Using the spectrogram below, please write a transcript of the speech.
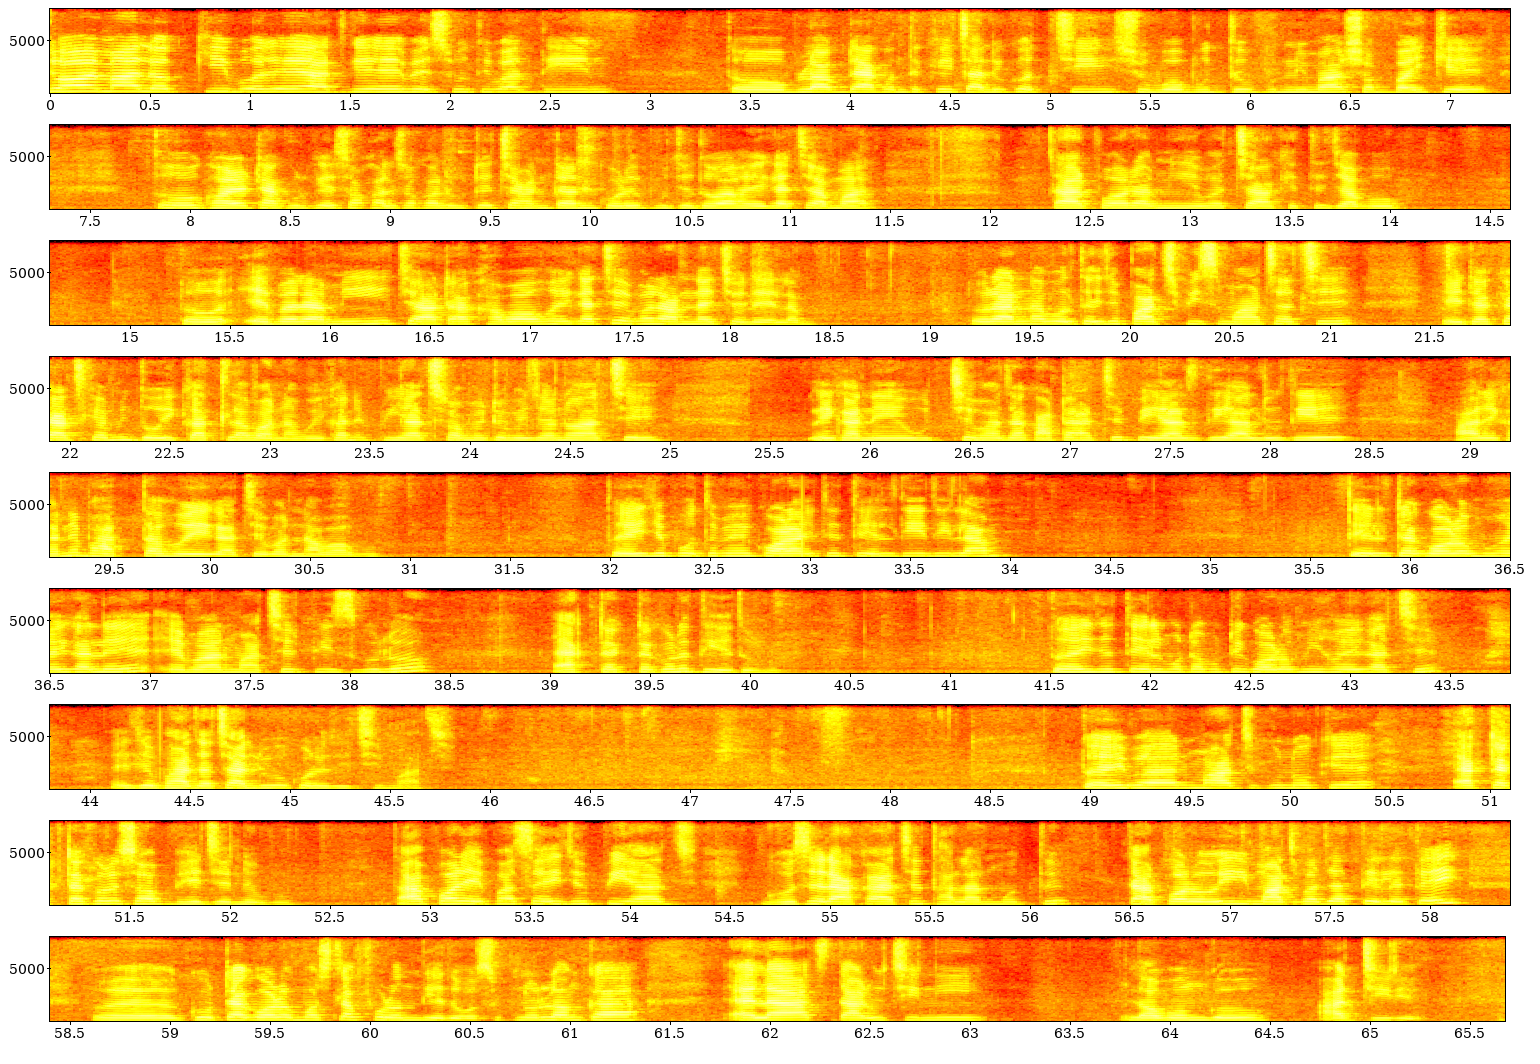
জয় মা লক্ষ্মী বলে আজকে বৃহস্পতিবার দিন। তো ব্লগটা এখন থেকেই চালু করছি। শুভ বুদ্ধ পূর্ণিমা সবাইকে। তো ঘরে ঠাকুরকে সকাল সকাল উঠে চান টান করে পুজো দেওয়া হয়ে গেছে আমার। তারপর আমি এবার চা খেতে যাব। তো এবার আমি চাটা খাওয়াও হয়ে গেছে, এবার রান্নায় চলে এলাম। তো রান্না বলতে এই যে পাঁচ পিস মাছ আছে, এটাকে আজকে আমি দই কাতলা বানাবো। এখানে পেঁয়াজ, টমেটো ভেজানো আছে, এখানে উচ্ছে ভাজা কাটা আছে, পেঁয়াজ দিয়ে, আলু দিয়ে আর এখানে ভাতটা হয়ে গেছে এবার নামাবো। তো এই যে প্রথমে কড়াইতে তেল দিয়ে দিলাম। তেলটা গরম হয়ে গেলে এবার মাছের পিসগুলো একটা একটা করে দিয়ে দেবো। তো এই যে তেল মোটামুটি গরমই হয়ে গেছে। এই যে ভাজা চালুও করে দিচ্ছি মাছ। তো এবার মাছগুলোকে একটা একটা করে সব ভেজে নেব। তারপর এপাশে এই যে পেঁয়াজ ঘষে রাখা আছে থালার মধ্যে। তারপর ওই মাছ ভাজার তেলেতেই গোটা গরম মশলা ফোড়ন দিয়ে দেবো। শুকনো লঙ্কা, এলাচ, দারুচিনি, লবঙ্গ আর জিরে।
